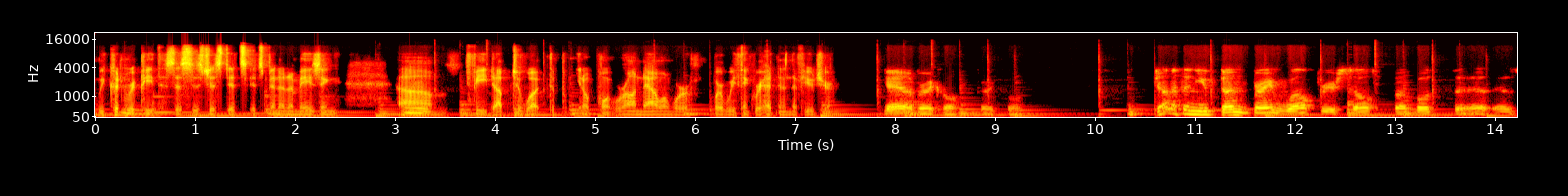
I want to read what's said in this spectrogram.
we couldn't repeat this. This is just it's it's been an amazing mm. um, feat up to what the you know point we're on now and we're where we think we're heading in the future. Yeah, very cool, very cool. Jonathan, you've done very well for yourself, uh, both uh, as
